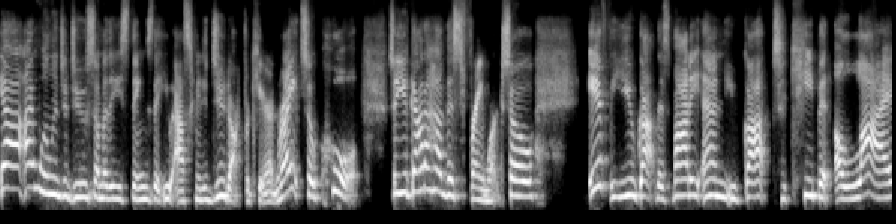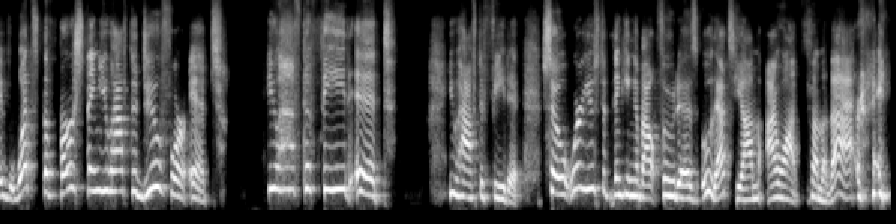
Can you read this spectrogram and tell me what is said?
Yeah, I'm willing to do some of these things that you ask me to do, Dr. Kyrin, right? So cool. So you got to have this framework. So if you got this body and you got to keep it alive, what's the first thing you have to do for it? You have to feed it. You have to feed it. So we're used to thinking about food as, oh, that's yum. I want some of that, right?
